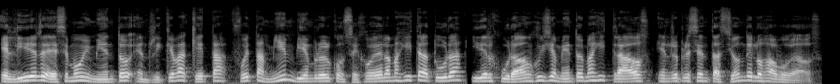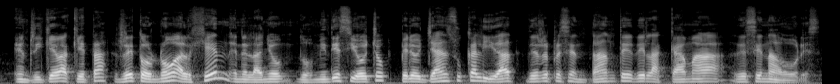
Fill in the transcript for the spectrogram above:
el líder de ese movimiento, Enrique Baqueta, fue también miembro del Consejo de la Magistratura y del Jurado de Enjuiciamiento de Magistrados en representación de los abogados. Enrique Baqueta retornó al GEN en el año 2018, pero ya en su calidad de representante de la Cámara de Senadores.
